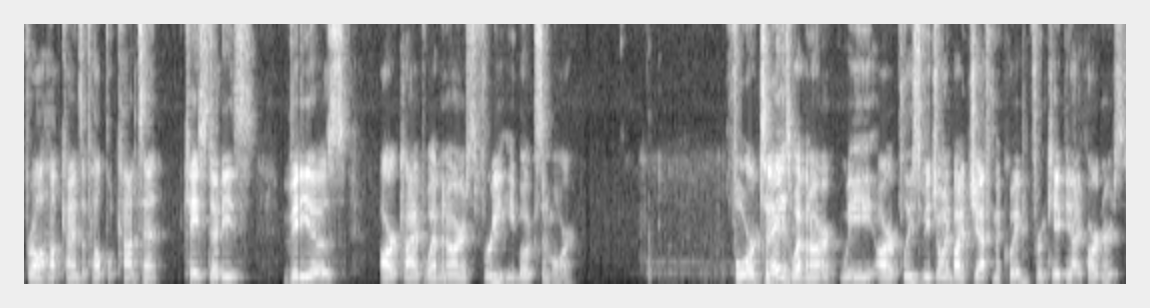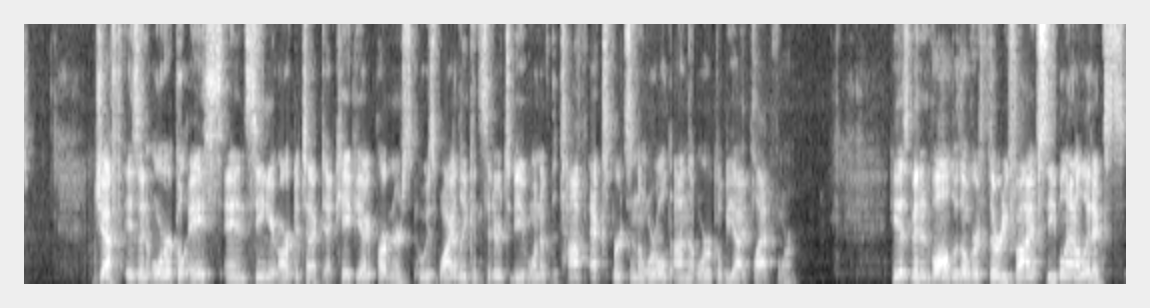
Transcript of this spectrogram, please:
for all kinds of helpful content, case studies, videos, archived webinars, free ebooks, and more. For today's webinar, we are pleased to be joined by Jeff McQuigg from KPI Partners. Jeff is an Oracle ace and senior architect at KPI Partners who is widely considered to be one of the top experts in the world on the Oracle BI platform. He has been involved with over 35 Siebel Analytics,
